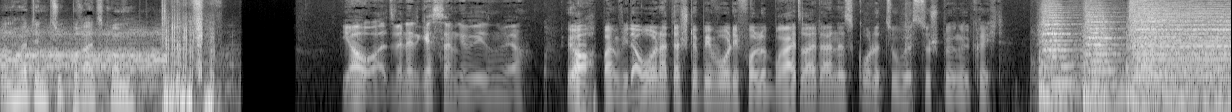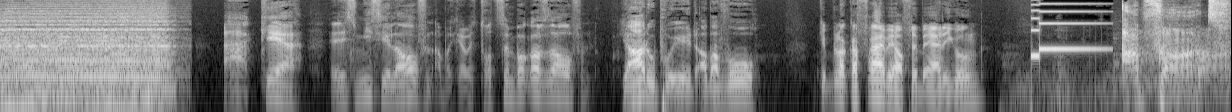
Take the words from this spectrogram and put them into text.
Man hört den Zug bereits kommen. Jo, als wenn es gestern gewesen wäre. Ja, beim Wiederholen hat der Stüppi wohl die volle Breitseite eines Kohlezuges zu spüren gekriegt. Ah, Kerl, das ist mies gelaufen, aber ich habe jetzt trotzdem Bock auf Saufen. Ja, du Poet, aber wo? Gibt locker Freibier auf der Beerdigung. Abfahrt.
